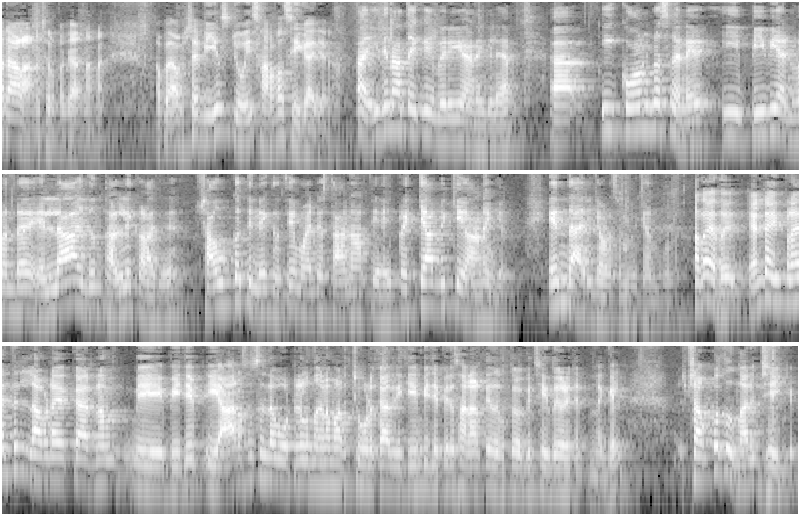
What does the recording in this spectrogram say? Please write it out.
ഒരാളാണ് ചെറുപ്പക്കാരനാണ്. അപ്പോൾ പക്ഷേ ബി എസ് ജോയി സർവസ്വീകാര്യനാണ്. ആ ഇതിനകത്തേക്ക് വരികയാണെങ്കിൽ ഈ കോൺഗ്രസ് തന്നെ ഈ പി വി അൻവറിന്റെ എല്ലാ ഇതും തള്ളിക്കളഞ്ഞ് ഷൗക്കത്തിനെ കൃത്യമായിട്ട് സ്ഥാനാർത്ഥിയായി പ്രഖ്യാപിക്കുകയാണെങ്കിൽ എന്തായിരിക്കും അവിടെ സംഭവിക്കാൻ പോകുന്നത്? അതായത് എന്റെ അഭിപ്രായത്തിൽ അവിടെ കാരണം ഈ ബി ജെ പി ഈ ആർ എസ് എസിന്റെ വോട്ടുകളൊന്നും അങ്ങനെ മറിച്ചു കൊടുക്കാതിരിക്കുകയും ബി ജെ പിയുടെ സ്ഥാനാർത്ഥി നിർത്തുകയൊക്കെ ചെയ്തു കഴിഞ്ഞിട്ടുണ്ടെങ്കിൽ ഷൗക്കത്ത് നിന്നാലും ജയിക്കും.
